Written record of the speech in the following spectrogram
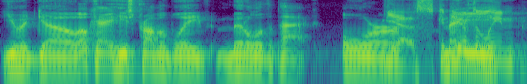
you would go, okay, he's probably middle of the pack, or Yes, you maybe have to lean.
